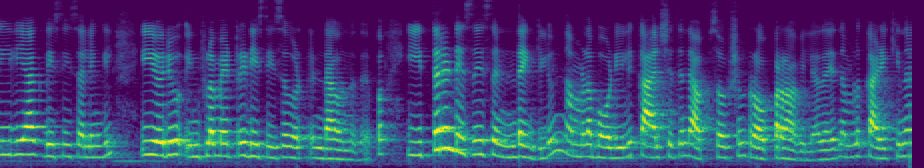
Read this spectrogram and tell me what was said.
സീലിയാക് ഡിസീസ് അല്ലെങ്കിൽ ഈ ഒരു ഇൻഫ്ലമേറ്ററി ഡിസീസ് ഉണ്ടാവുന്നത്. അപ്പോൾ ഈ ഇത്തരം ഡിസീസ് ഉണ്ടെങ്കിലും നമ്മളെ ബോഡിയിൽ കാൽഷ്യത്തിന്റെ അബ്സോർപ്ഷൻ പ്രോപ്പർ ആവില്ല. അതായത് നമ്മൾ കഴിക്കുന്ന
